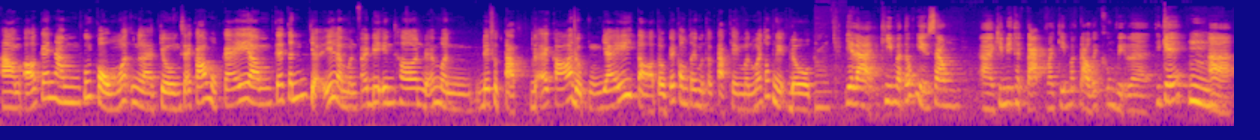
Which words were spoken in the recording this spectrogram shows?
um, ở cái năm cuối cùng á, là trường sẽ có một cái um, cái tính chỉ là mình phải đi intern để mình đi thực tập để có được giấy tờ từ cái công ty mình thực tập thì mình mới tốt nghiệp được. Ừ. Vậy là khi mà tốt nghiệp xong à, Kim đi thực tập và Kim bắt đầu với công việc là thiết kế. Ừ. À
